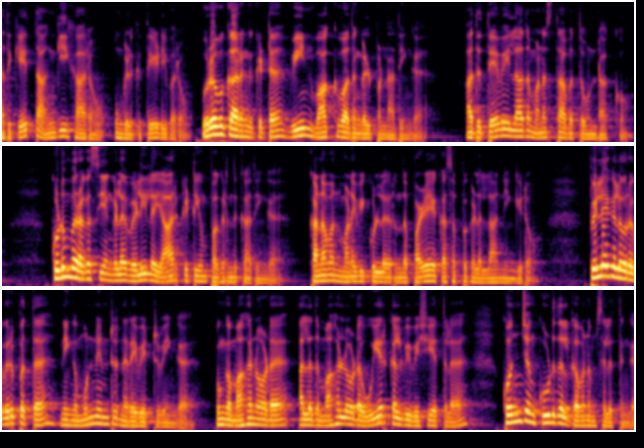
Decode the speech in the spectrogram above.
அதுக்கேற்ற அங்கீகாரம் உங்களுக்கு தேடி வரும். உறவுக்காரங்க கிட்ட வீண் வாக்குவாதங்கள் பண்ணாதீங்க. அது தேவையில்லாத மனஸ்தாபத்தை உண்டாக்கும். குடும்ப ரகசியங்களை வெளியில் யார்கிட்டேயும் பகிர்ந்துக்காதீங்க. கணவன் மனைவிக்குள்ளே இருந்த பழைய கசப்புகள் எல்லாம் நீங்கிடும் பிள்ளைகளோட விருப்பத்தை நீங்கள் முன்னின்று நிறைவேற்றுவீங்க. உங்கள் மகனோட அல்லது மகளோட உயர்கல்வி விஷயத்தில் கொஞ்சம் கூடுதல் கவனம் செலுத்துங்க.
